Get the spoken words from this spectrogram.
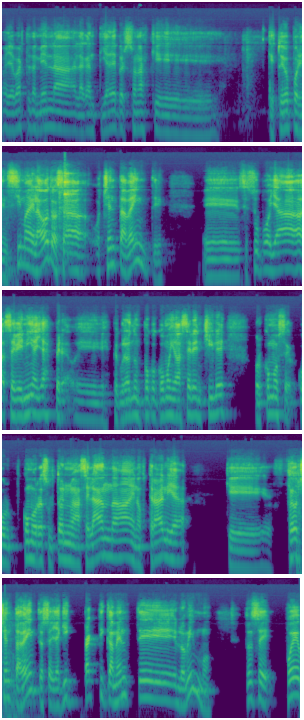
y aparte también la, cantidad de personas que, que estuvieron por encima de la otra, o sea, 80-20. Eh, se supo ya, se venía ya eh, especulando un poco cómo iba a ser en Chile por cómo, se, cómo resultó en Nueva Zelanda, en Australia, que fue 80-20, o sea, y aquí prácticamente lo mismo. Entonces, puede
